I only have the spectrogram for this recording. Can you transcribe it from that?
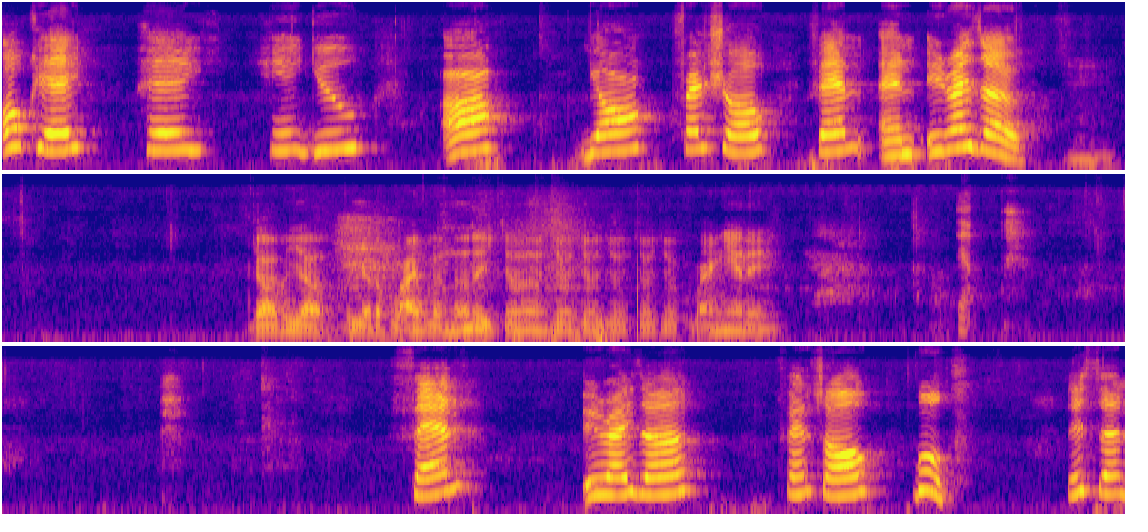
Okay. Hey, here you are your pencil, pen and eraser. Mm. Rồi bây giờ bây giờ đọc lại một lần nữa đi cho cho cho cho cho cho các bạn nghe đi. Eraser, pencil, book. Listen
